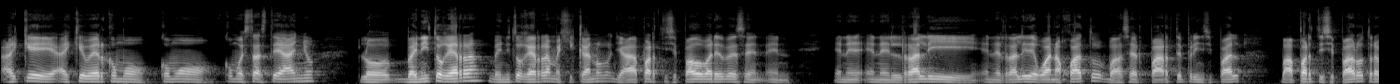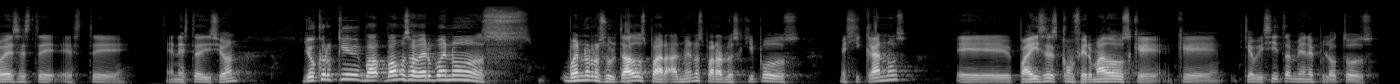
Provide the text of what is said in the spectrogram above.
hay, que, hay que ver cómo, cómo, cómo está este año. Lo, Benito Guerra, Benito Guerra, mexicano, ya ha participado varias veces en, en, el, rally, en el rally de Guanajuato, va a ser parte principal, va a participar otra vez este, este, en esta edición. Yo creo que vamos a ver buenos, buenos resultados, para, al menos para los equipos mexicanos. Eh, países confirmados que, que, visitan, vienen pilotos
